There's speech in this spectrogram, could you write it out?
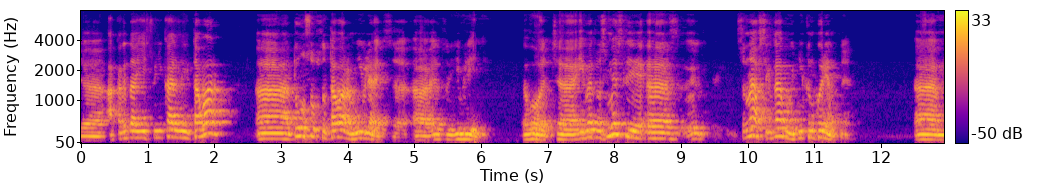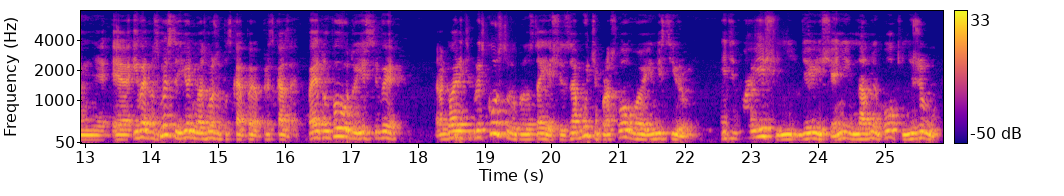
Э, а когда есть уникальный товар, э, то он, собственно, товаром не является, это явление. Вот. И в этом смысле цена всегда будет неконкурентная. И в этом смысле ее невозможно предсказать. По этому поводу, если вы говорите про искусство, про настоящее, забудьте про слово инвестирование. Эти два вещи, две вещи, они на одной полке не живут.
